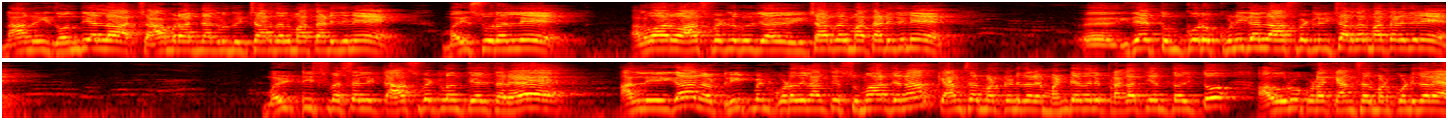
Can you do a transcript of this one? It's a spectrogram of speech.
ನಾನು ಇದೊಂದೇ ಅಲ್ಲ, ಚಾಮರಾಜನಗರದ ವಿಚಾರದಲ್ಲಿ ಮಾತಾಡಿದ್ದೀನಿ. ಮೈಸೂರಲ್ಲಿ ಹಲವಾರು ಹಾಸ್ಪಿಟ್ಲ್ಗಳ ವಿಚಾರದಲ್ಲಿ ಮಾತಾಡಿದ್ದೀನಿ. ಇದೇ ತುಮಕೂರು ಕುಣಿಗಲ್ ಹಾಸ್ಪಿಟ್ಲ್ ವಿಚಾರದಲ್ಲಿ ಮಾತಾಡಿದ್ದೀನಿ. ಮಲ್ಟಿ ಸ್ಪೆಷಾಲಿಟಿ ಹಾಸ್ಪಿಟ್ಲ್ ಅಂತ ಹೇಳ್ತಾರೆ. ಅಲ್ಲಿ ಈಗ ನಾವು ಟ್ರೀಟ್ಮೆಂಟ್ ಕೊಡೋದಿಲ್ಲ ಅಂತ ಸುಮಾರು ಜನ ಕ್ಯಾನ್ಸಲ್ ಮಾಡ್ಕೊಂಡಿದ್ದಾರೆ. ಮಂಡ್ಯದಲ್ಲಿ ಪ್ರಗತಿ ಅಂತ ಇತ್ತು, ಅವರು ಕೂಡ ಕ್ಯಾನ್ಸಲ್ ಮಾಡ್ಕೊಂಡಿದ್ದಾರೆ.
